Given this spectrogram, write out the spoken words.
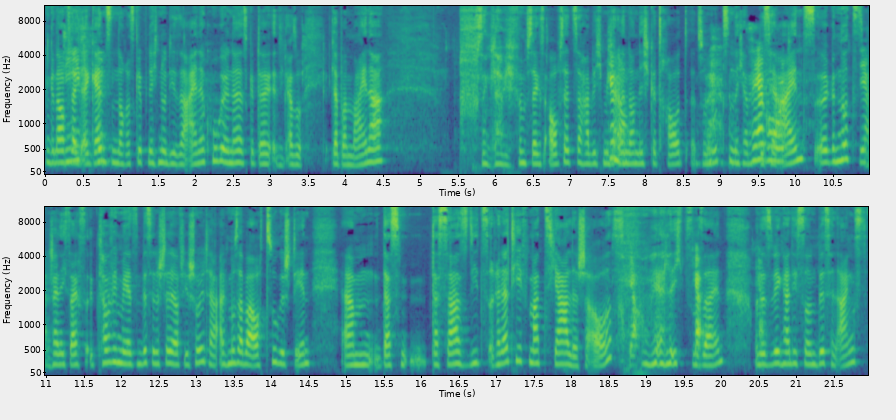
Genau, vielleicht ergänzen noch, es gibt nicht nur diese eine Kugel, ne? Es gibt, also ich glaube bei meiner sind, glaube ich, fünf, sechs Aufsätze, habe ich mich genau. alle noch nicht getraut äh, zu nutzen. Ich habe bisher gut. eins äh, genutzt. Ja. Wahrscheinlich sagst, klopfe ich mir jetzt ein bisschen Stelle auf die Schulter. Ich muss aber auch zugestehen, ähm, dass das sah, sieht relativ martialisch aus, ja. um ehrlich zu ja. sein. Und deswegen hatte ich so ein bisschen Angst.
